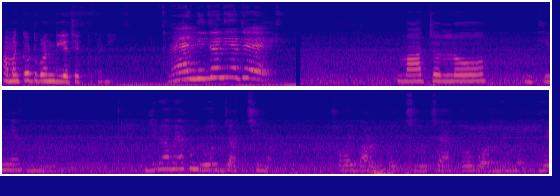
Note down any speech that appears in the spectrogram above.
আমাকেও টুবান দিয়েছে একটুখানি। হ্যাঁ নিজে নিয়েছে। মা চলল জিমে। জিমে আমি এখন রোজ যাচ্ছি না সবাই বারণ করছে বলছে এত গরমের মধ্যে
